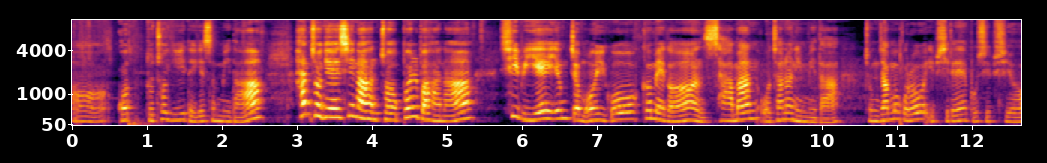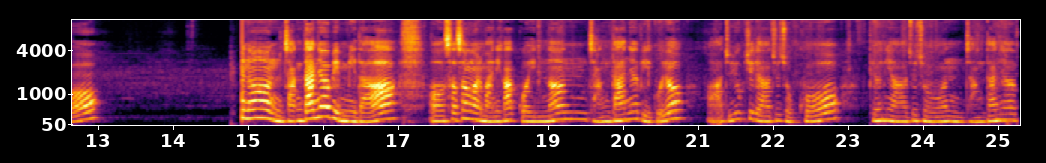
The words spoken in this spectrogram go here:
어, 곧 도촉이 되겠습니다. 한쪽에 신화 한쪽 벌버 하나 12에 0.5이고 금액은 4만 5천 원입니다. 종자목으로 입실해 보십시오. 는 장단엽입니다. 어, 서성을 많이 갖고 있는 장단엽이고요. 아주 육질이 아주 좋고 변이 아주 좋은 장단엽입니다.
